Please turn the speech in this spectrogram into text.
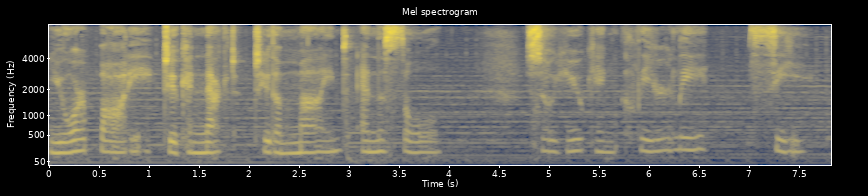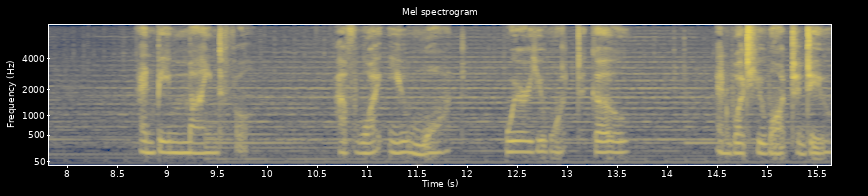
your body to connect to the mind and the soul so you can clearly see and be mindful of what you want, where you want to go, and what you want to do.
